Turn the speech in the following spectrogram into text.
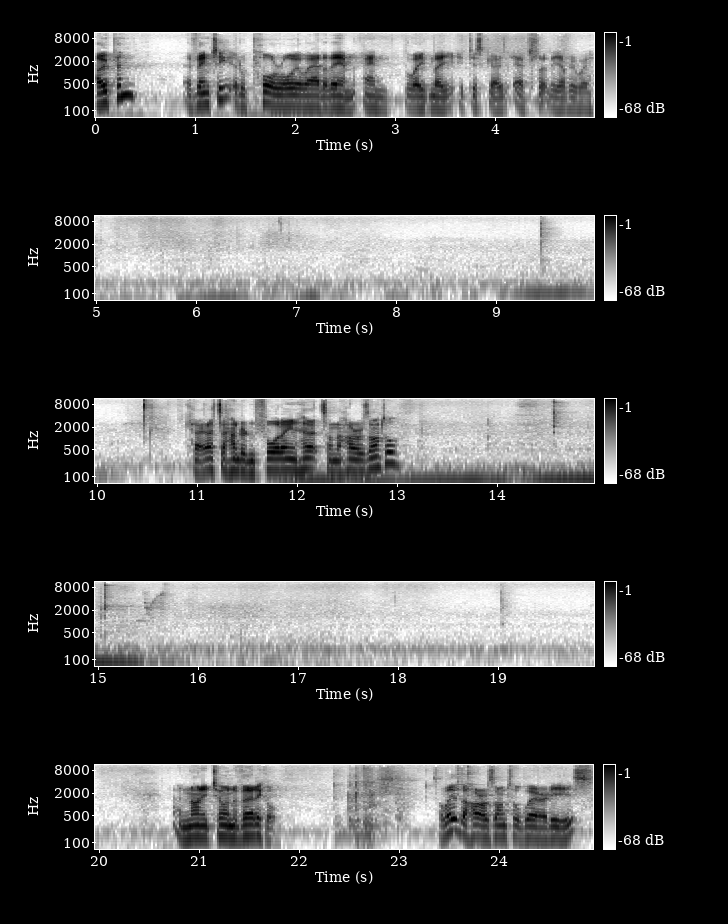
open, eventually it'll pour oil out of them and believe me, it just goes absolutely everywhere. Okay, that's 114 hertz on the horizontal. And 92 on the vertical. So leave the horizontal where it is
